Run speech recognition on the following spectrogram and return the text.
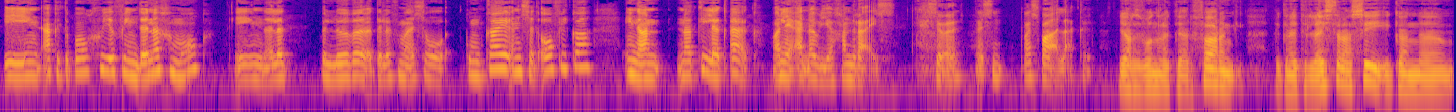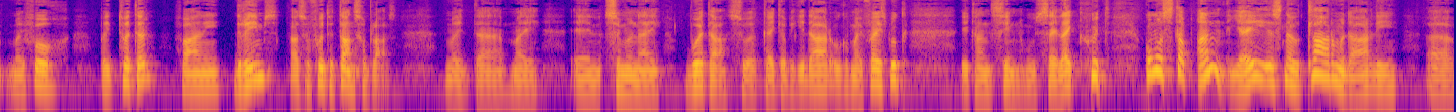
En ek het 'n paar goeie vriendinne gemaak en hulle beloof dat hulle vir my sal kom kuier in Suid-Afrika en dan natuurlik ek wanneer ek nou weer gaan reis. So, dit was baie lekker. Ja, dit is 'n wonderlike ervaring. Ek kan net die luisteraar sê, u kan uh, my volg by Twitter van die Dreams, as 'n foto tans geplaas met uh, my en Simonay Botha. So kyk 'n bietjie daar ook op my Facebook. Jy kan sien hoe sy lyk. Goed. Kom ons stap aan. Jy is nou klaar met daardie uh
